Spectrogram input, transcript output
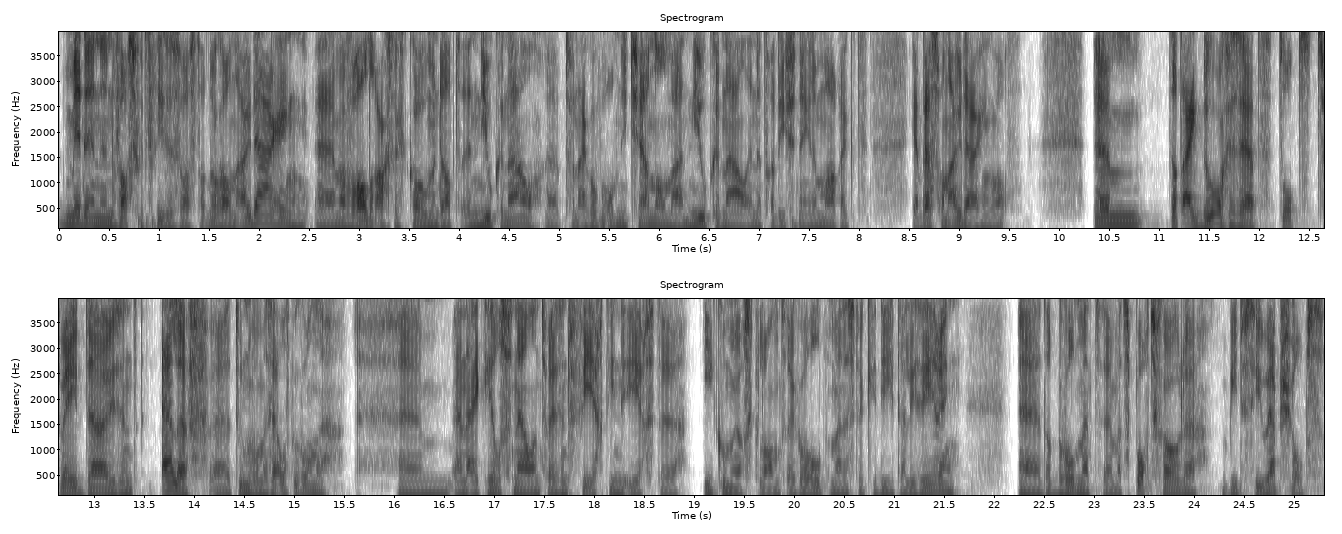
Midden in een vastgoedcrisis was dat nogal een uitdaging. Uh, maar vooral erachter gekomen dat een nieuw kanaal, we hebben het vandaag over omnichannel, maar een nieuw kanaal in de traditionele markt ja, best wel een uitdaging was. Um, dat eigenlijk doorgezet tot 2011, toen voor mezelf begonnen. Um, en eigenlijk heel snel in 2014 de eerste e-commerce klanten geholpen met een stukje digitalisering. Dat begon met, met sportscholen, B2C webshops.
